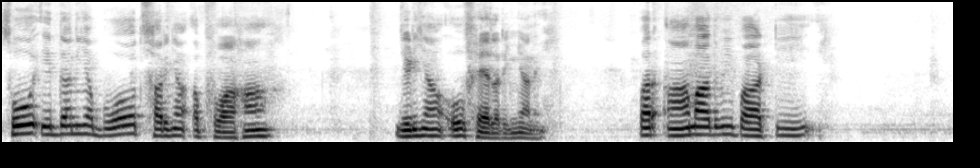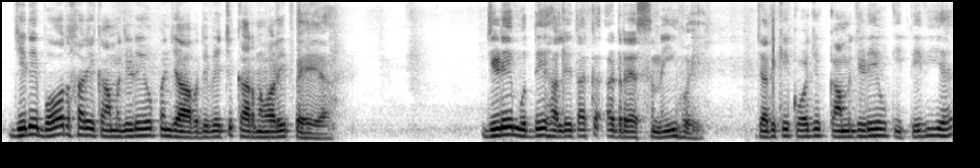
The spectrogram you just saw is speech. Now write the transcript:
ਸੋ ਇਦਾਂ ਦੀਆਂ ਬਹੁਤ ਸਾਰੀਆਂ ਅਫਵਾਹਾਂ ਜਿਹੜੀਆਂ ਉਹ ਫੈਲ ਰਹੀਆਂ ਨੇ। ਪਰ ਆਮ ਆਦਮੀ ਪਾਰਟੀ ਜਿਹਦੇ ਬਹੁਤ ਸਾਰੇ ਕੰਮ ਜਿਹੜੇ ਉਹ ਪੰਜਾਬ ਦੇ ਵਿੱਚ ਕਰਨ ਵਾਲੇ ਪਏ ਆ, ਜਿਹੜੇ ਮੁੱਦੇ ਹਾਲੇ ਤੱਕ ਐਡਰੈਸ ਨਹੀਂ ਹੋਏ। ਜਦ ਕਿ ਕੁਝ ਕੰਮ ਜਿਹੜੇ ਉਹ ਕੀਤੇ ਵੀ ਹੈ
